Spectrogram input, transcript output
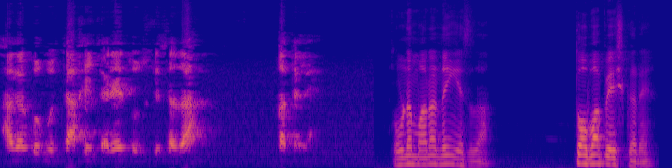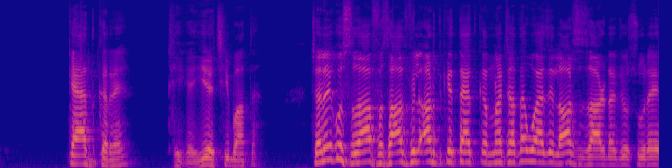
اگر کوئی گستاخی کرے تو اس کی سزا قتل ہے۔ انہوں نے مانا نہیں ہے سزا۔ توبہ پیش کریں، قید کریں، ٹھیک ہے، یہ اچھی بات ہے۔ چلے، کوئی سزا، فساد فی الارض کے تحت کرنا چاہتا ہے، وہ ایز اے لارج ہزارڈ ہے جو سورہ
